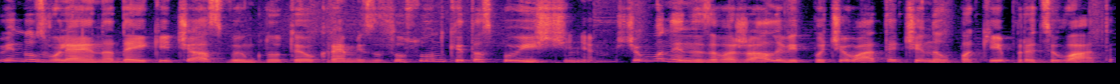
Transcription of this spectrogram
Він дозволяє на деякий час вимкнути окремі застосунки та сповіщення, щоб вони не заважали відпочивати чи навпаки працювати.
